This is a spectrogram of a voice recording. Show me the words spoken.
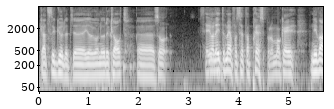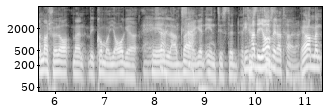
grattis till guldet eh, Djurgården, nu är det klart. Eh, Så är jag lite mer för att sätta press på dem. Okej, ni vann matchen idag men vi kommer att jaga hela exakt. vägen in tills det... Det tills, hade jag tills, velat höra. Ja men,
